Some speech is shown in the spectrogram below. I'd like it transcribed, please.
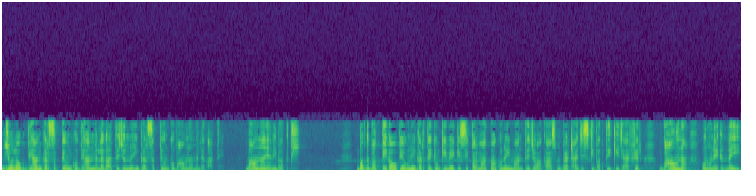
जो लोग ध्यान कर सकते, उनको ध्यान में लगाते, जो नहीं कर सकते, उनको भावना में लगाते। भावना यानी भक्ति। बुद्ध भक्ति का उपयोग नहीं करते क्योंकि वे किसी परमात्मा को नहीं मानते जो आकाश में बैठा जिसकी भक्ति की जाए। फिर भावना, उन्होंने एक नई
